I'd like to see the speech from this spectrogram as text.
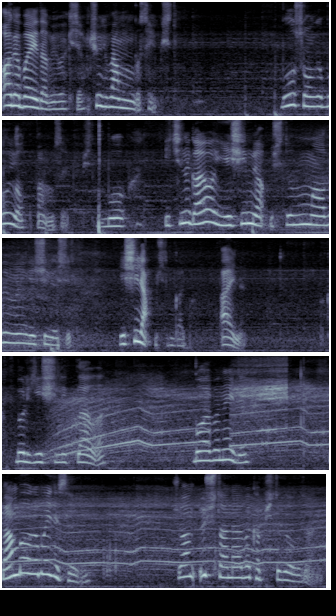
arabaya da bir bakacağım. Çünkü ben bunu da sevmiştim. Bu sonra bu yok ben bunu sevmiştim. Bu içini galiba yeşil mi yapmıştım? Mavi mi? Yeşil yeşil. Yeşil yapmıştım galiba. Aynen. Bakın böyle yeşillikler var. Bu araba neydi? Ben bu arabayı da sevdim. Şu an 3 tane araba kapıştırıyoruz yani.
